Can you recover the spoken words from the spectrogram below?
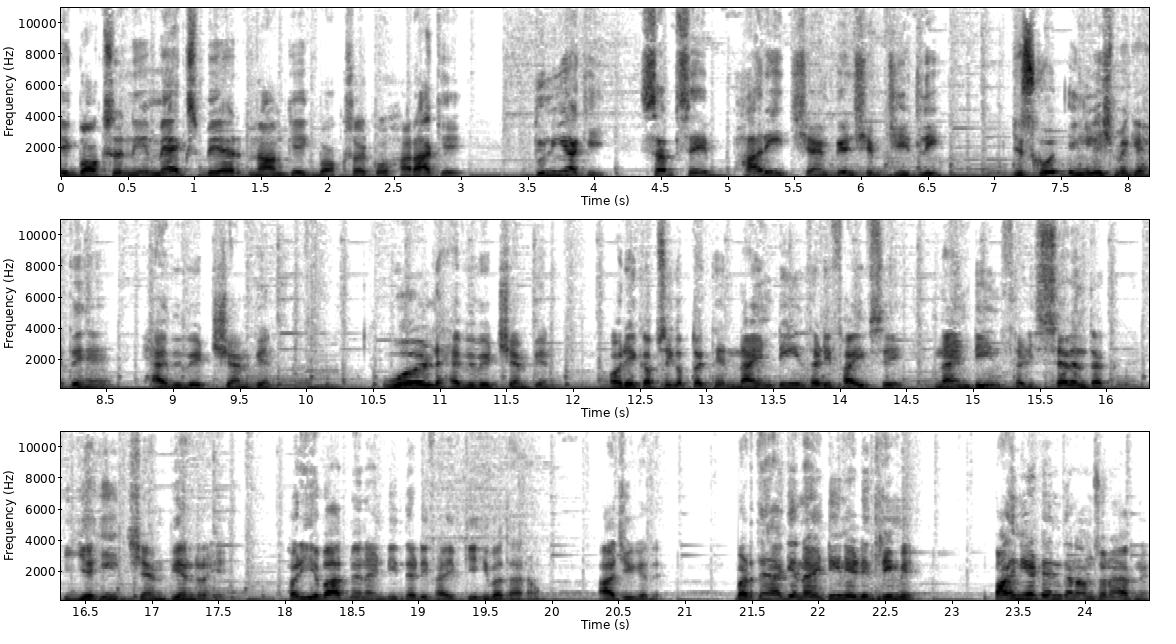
एक बॉक्सर ने मैक्स बेयर नाम के एक बॉक्सर को हरा के दुनिया की सबसे भारी चैंपियनशिप जीत ली, जिसको इंग्लिश में कहते हैं heavyweight champion world heavyweight champion और ये कब से कब तक थे? 1935 से 1937 तक यही चैंपियन रहे। और ये बात मैं 1935 की ही बता रहा हूँ। आज ही के दिन। बढ़ते हैं आगे 1983 में। पाइनियर 10 का नाम सुना है आपने?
